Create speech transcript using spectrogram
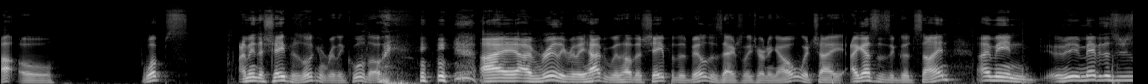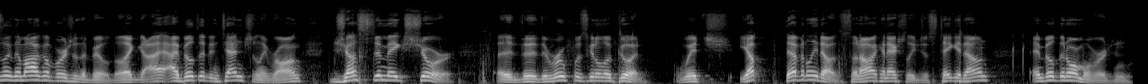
uh-oh. Whoops. I mean, the shape is looking really cool, though. I, I'm really, really happy with how the shape of the build is actually turning out, which I, I guess is a good sign. I mean, maybe this is just like the mock-up version of the build. Like, I, I built it intentionally wrong just to make sure uh, the, the roof was going to look good, which, yep, definitely does. So now I can actually just take it down and build the normal version.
